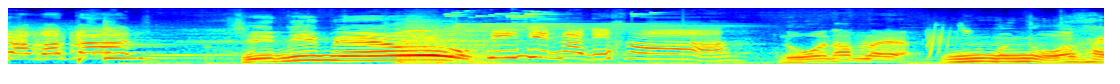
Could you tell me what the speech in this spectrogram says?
กลับมาก่อนชินนี่เบลพี่ชินสวัสดีค่ะ หนูมาทำอะไรอะมึงหนูว่าใคร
